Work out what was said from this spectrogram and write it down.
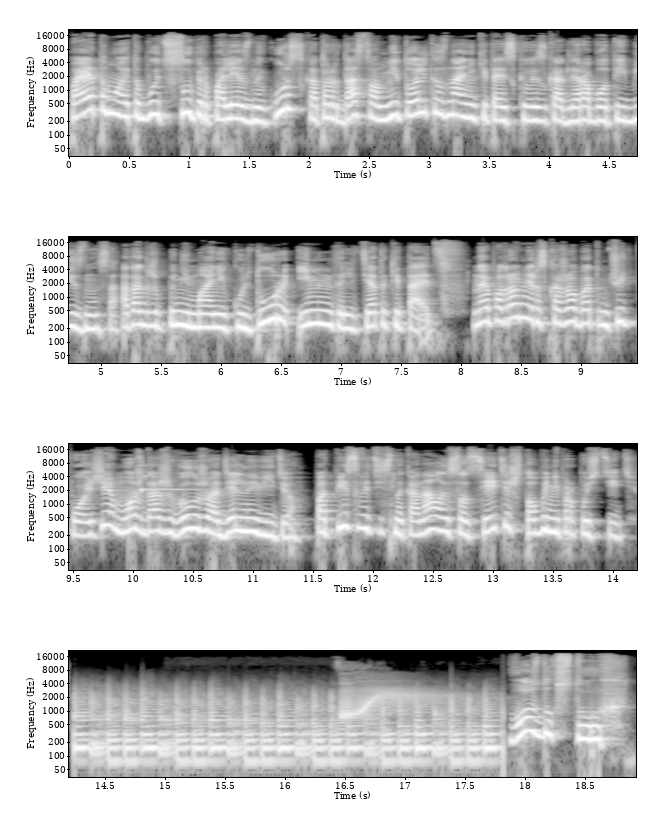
поэтому это будет супер полезный курс, который даст вам не только знание китайского языка для работы и бизнеса, а также понимание культуры и менталитета китайцев. Но я подробнее расскажу об этом чуть позже, может даже выложу отдельное видео. Подписывайтесь на канал и соцсети, чтобы не пропустить. Воздух стух.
